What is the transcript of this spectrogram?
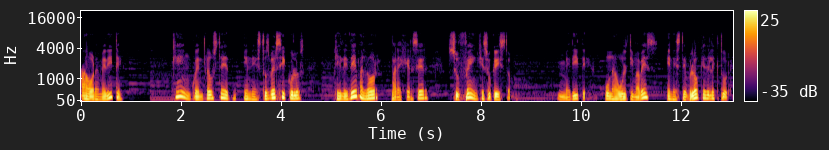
Ahora medite. ¿Qué encuentra usted en estos versículos que le dé valor para ejercer su fe en Jesucristo? Medite una última vez en este bloque de lectura.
